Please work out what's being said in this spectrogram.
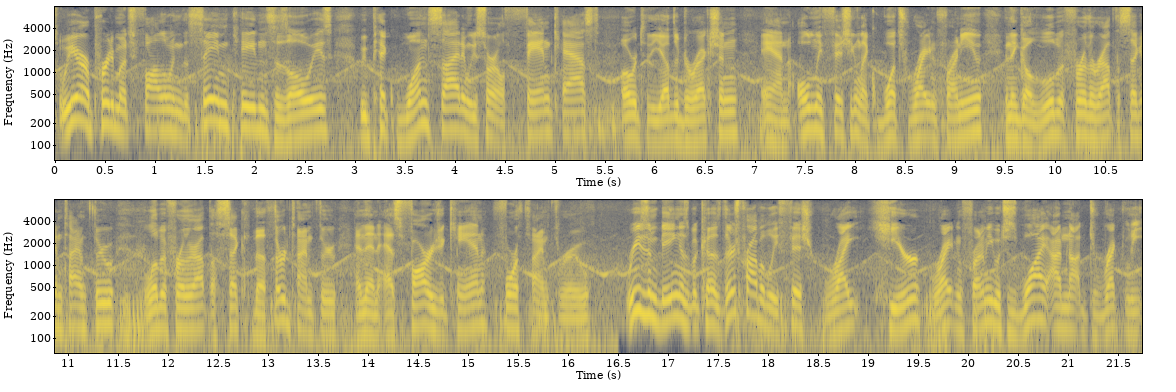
So we are pretty much following the same cadence as always. We pick one side and we sort of fan cast over to the other direction and only fishing like what's right in front of you and then go a little bit further out the second time through, a little bit further out the second the third time through and then as far as you can fourth time through. Reason being is because there's probably fish right here, right in front of me, which is why I'm not directly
